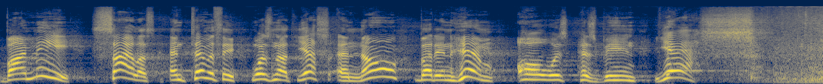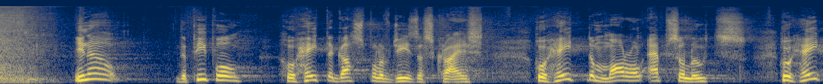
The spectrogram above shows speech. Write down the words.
by me, Silas, and Timothy, was not yes and no, but in him always has been yes. You know, the people who hate the gospel of Jesus Christ, who hate the moral absolutes, who hate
